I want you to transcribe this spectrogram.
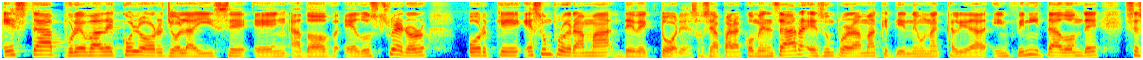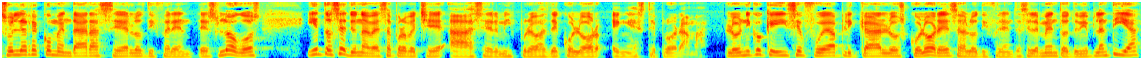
Esta prueba de color yo la hice en Adobe Illustrator porque es un programa de vectores. O sea, para comenzar, es un programa que tiene una calidad infinita donde se suele recomendar hacer los diferentes logos y entonces de una vez aproveché a hacer mis pruebas de color en este programa. Lo único que hice fue aplicar los colores a los diferentes elementos de mi plantilla,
